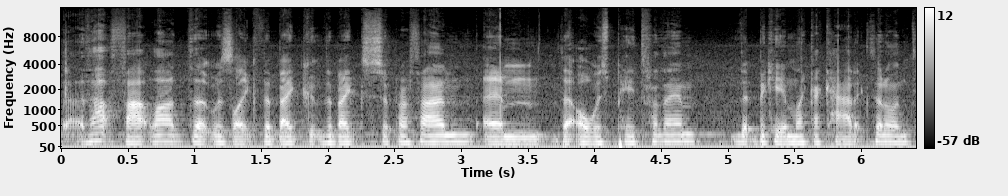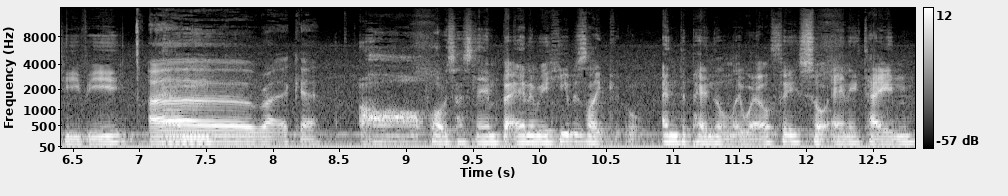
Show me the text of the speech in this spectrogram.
that fat lad that was like the big the big super fan um, that always paid for them that became like a character on TV. Oh um, right, okay. Oh, what was his name? But anyway, he was like independently wealthy, so anytime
